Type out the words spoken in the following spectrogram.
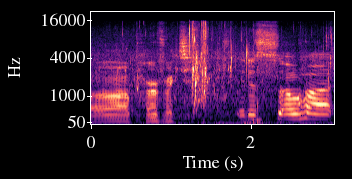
Oh, perfect. It is so hot.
